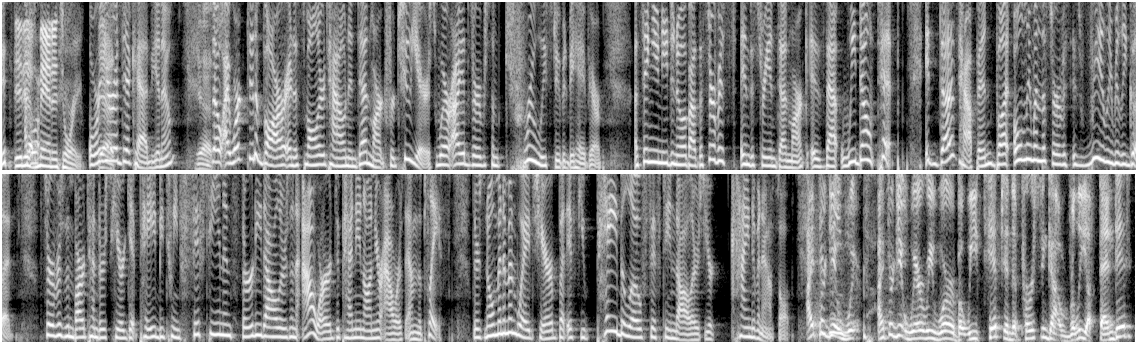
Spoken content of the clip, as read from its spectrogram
It is mandatory. Or you're a dickhead, you know? Yes. So I worked in a bar in a smaller town in Denmark for two years where I observed some truly stupid behavior. A thing you need to know about the service industry in Denmark is that we don't tip. It does happen, but only when the service is really, really good. Servers and bartenders here get paid between 15 and $30 an hour, depending on your hours and the place. There's no minimum wage here, but if you pay below $15, you're kind of an asshole. I This forget means- where I forget where we were, but we tipped and the person got really offended.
